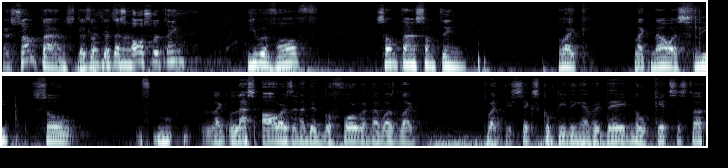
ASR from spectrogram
and sometimes there's, Because that's also a thing. You evolve. Sometimes something like like now I sleep so like less hours than I did before when I was like 26 competing every day, no kids and stuff.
